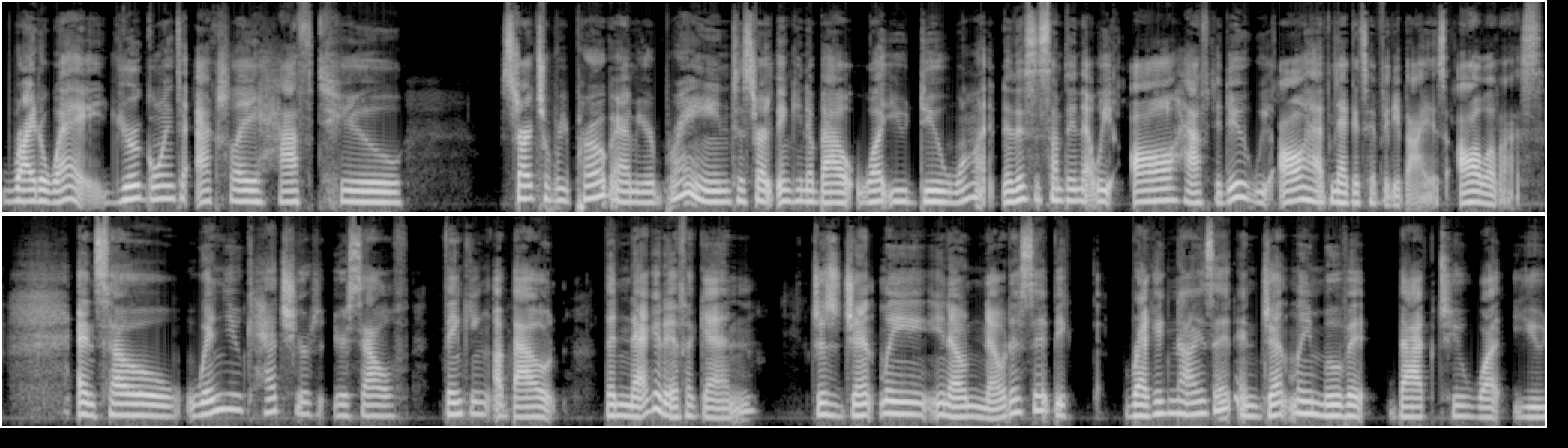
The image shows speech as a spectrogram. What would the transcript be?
right away. You're going to actually have to start to reprogram your brain to start thinking about what you do want. Now, this is something that we all have to do. We all have negativity bias, all of us. And so when you catch your, yourself thinking about the negative again, just gently, you know, notice it, be, recognize it and gently move it back to what you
